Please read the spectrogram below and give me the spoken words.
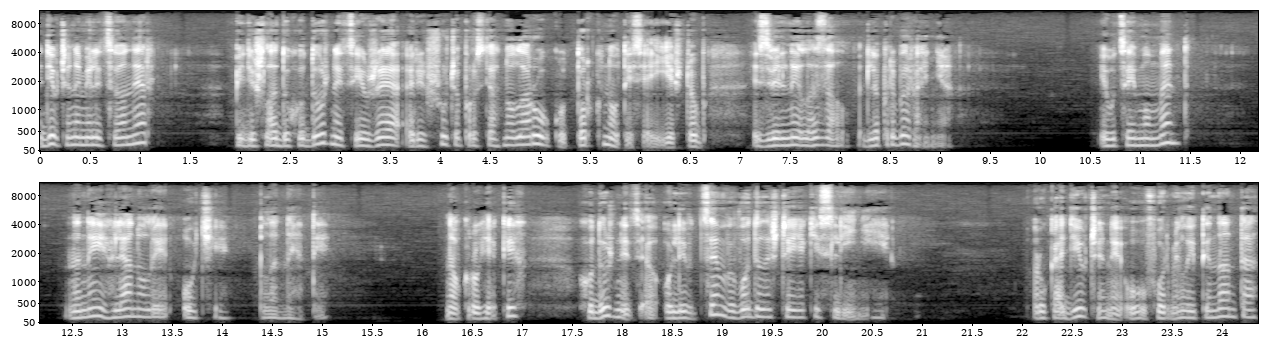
Дівчина-міліціонер підійшла до художниці і вже рішуче простягнула руку торкнутися її, щоб звільнила зал для прибирання. І у цей момент на неї глянули очі планети, навкруг яких художниця олівцем виводила ще якісь лінії. Рука дівчини у формі лейтенанта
